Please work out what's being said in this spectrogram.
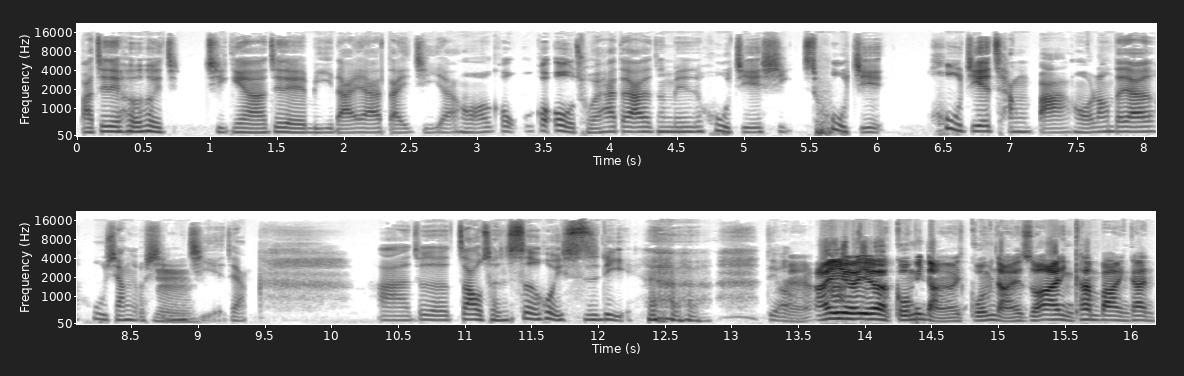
把这些呵呵几件啊，这些米来啊、代志啊，吼，够够呕出来，他大家在这边互揭心、互揭互揭疮疤，吼，让大家互相有心结，这样。嗯啊，这个造成社会撕裂，对吧？哎呦呦，国民党，国民党就说啊，你看吧，你看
